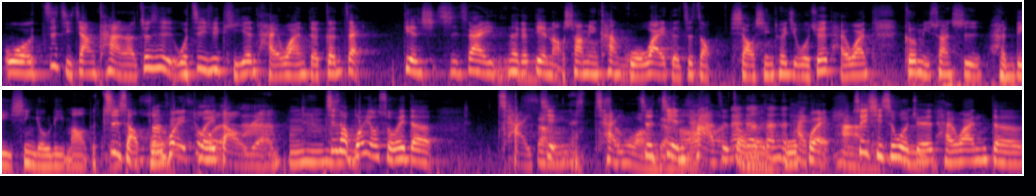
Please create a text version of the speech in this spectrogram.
我自己这样看了，就是我自己去体验台湾的，跟在电视是在那个电脑上面看国外的这种小型推挤，我觉得台湾歌迷算是很理性、有礼貌的，至少不会推倒人，至少不会有所谓的。踩践踩这样哦踏这种的太不会所以其实我觉得台湾的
